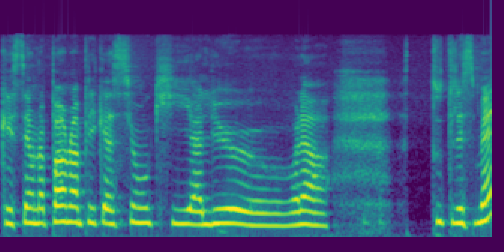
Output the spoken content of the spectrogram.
que n'a pas une application qui a lieu euh, voilà, toutes les semaines,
